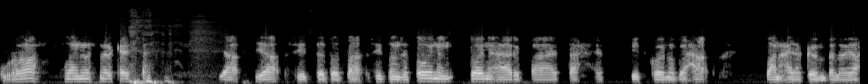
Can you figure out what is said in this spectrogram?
uraa lainausmerkeissä. ja, ja sitten tota, sit on se toinen, toinen ääripää, että, että bitcoin on vähän vanha ja kömpelö ja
